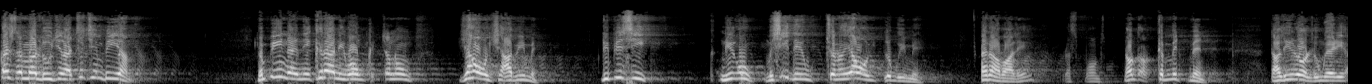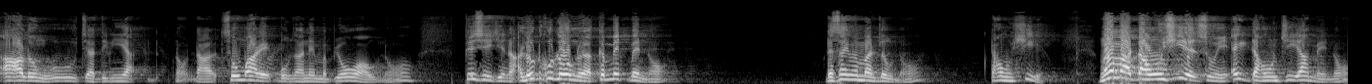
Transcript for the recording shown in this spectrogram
customer လူချင်းတာချက်ချင်းပေးရမယ်မပြီးနိုင်ရင်ခဏနေပေါင်းကျွန်တော်ရအောင်ရှာပေးမယ်ဒီပစ္စည်း နေအောင်မရှိသေးဘူးကျွန်တော်ရအောင်လုပ်ပေးမယ်အဲ့ဒါပါလေ response နောက်တော့ commitment ဒါလေးတော့လူငယ်တွေအားလုံးကိုကြာဒီနေ့ကနော်ဒါဆုံးမတဲ့ပုံစံနဲ့မပြောပါဘူးနော်ဖြစ်ရှိခြင်းတာအလုပ်တစ်ခုလုံးတော့ commitment နော်ဒီဇိုင်းမမလုပ်နော်တာဝန်ရှိတယ်ငါမှတာဝန်ရှိတယ်ဆိုရင်အဲ့တာဝန်ကြည့်ရမယ်နော်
